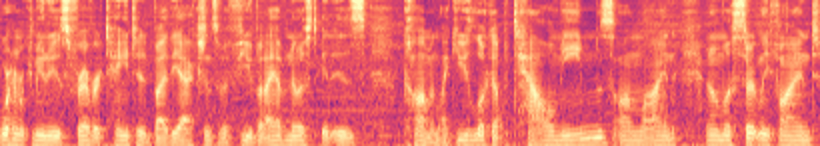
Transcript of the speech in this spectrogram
Warhammer community is forever tainted by the actions of a few, but I have noticed it is common. Like you look up Tau memes online, and almost certainly find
